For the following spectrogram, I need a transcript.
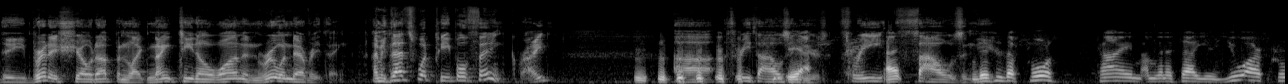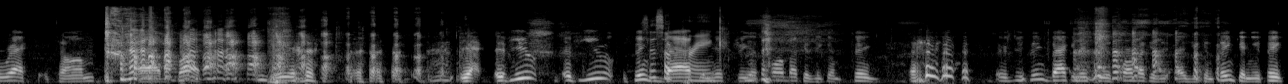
the British showed up in like 1901 and ruined everything. I mean, that's what people think, right? Uh, 3,000 Yeah. years. 3,000 This is the fourth time I'm going to tell you. You are correct, Tom. Uh, but yeah, if you if you think this a back in history as far back as you can think, if you think back in history as far back as, as you can think, and you think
